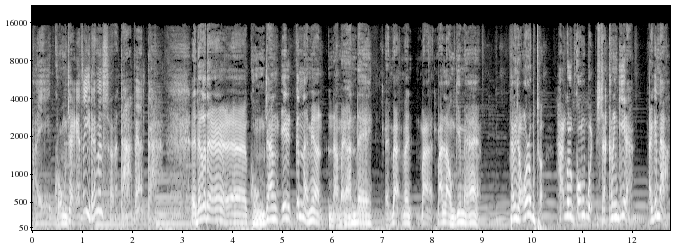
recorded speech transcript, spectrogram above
아이 공장에서 일하면서 다 배웠다. 에, 너희들 에, 공장 일 끝나면 남아야 한대. 에, 마, 마, 마, 말 나온 김에 당장 오늘부터 한글 공부 시작하는 기라. 알겠나?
